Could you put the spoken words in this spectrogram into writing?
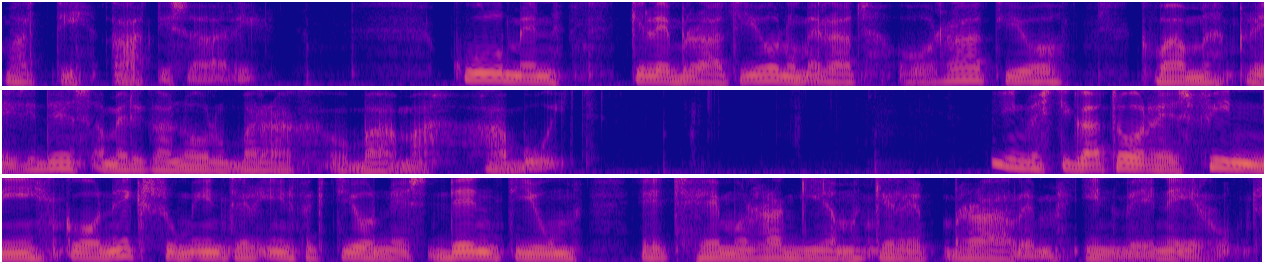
Martti Ahtisaari culmen celebrationum erat oratio quam presidens americanor Barack Obama habuit. Investigatores finni connexum inter infectiones dentium et hemorragiam cerebralem invenerunt.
